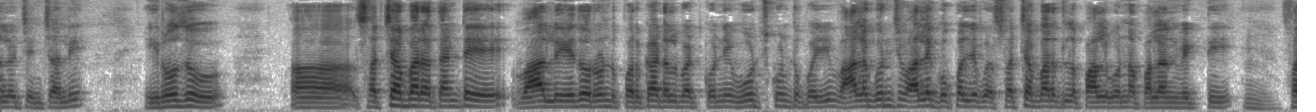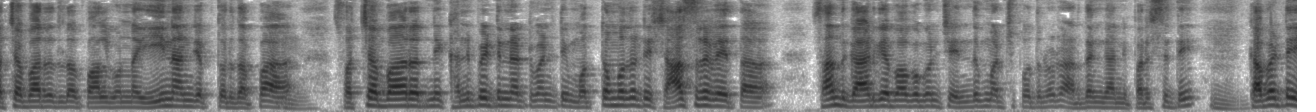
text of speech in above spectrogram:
ఆలోచించాలి. ఈరోజు స్వచ్ఛ భారత్ అంటే వాళ్ళు ఏదో రెండు పొరకాటలు పట్టుకొని ఊడ్చుకుంటూ పోయి వాళ్ళ గురించి వాళ్ళే గొప్పలు చెప్పారు స్వచ్ఛ భారత్లో పాల్గొన్న పలానా వ్యక్తి స్వచ్ఛ భారత్లో పాల్గొన్న ఈయన అని చెప్తారు తప్ప స్వచ్ఛ భారత్ని కనిపెట్టినటువంటి మొట్టమొదటి శాస్త్రవేత్త సంత్ గాడ్గే బాబా గురించి ఎందుకు మర్చిపోతున్నారో అర్థం కాని పరిస్థితి. కాబట్టి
